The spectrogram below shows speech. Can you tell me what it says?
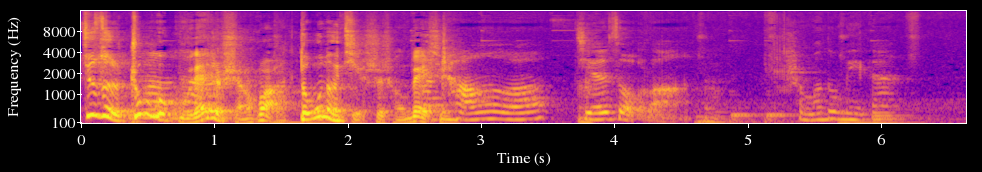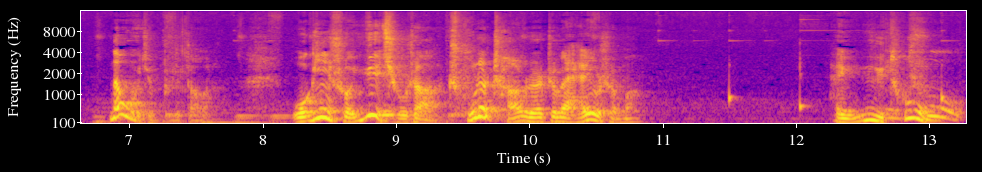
就是中国古代的神话都能解释成外星。嫦娥劫走了，什么都没干。那我就不知道了。我跟你说，月球上除了嫦娥之外还有什么？还有玉兔，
